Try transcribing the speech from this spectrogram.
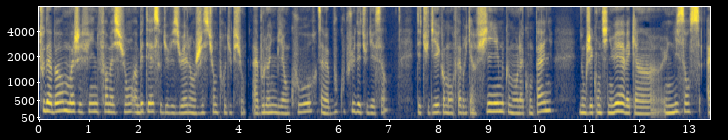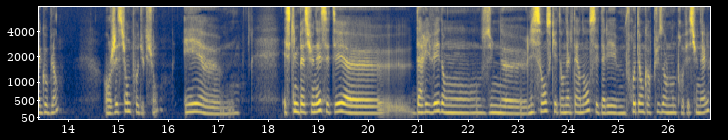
Tout d'abord, moi j'ai fait une formation, un BTS audiovisuel en gestion de production à Boulogne-Billancourt. Ça m'a beaucoup plu d'étudier ça, d'étudier comment on fabrique un film, comment on l'accompagne. Donc j'ai continué avec une licence à Gobelin en gestion de production. Et, euh, ce qui me passionnait, c'était euh, d'arriver dans une euh, licence qui est en alternance et d'aller me frotter encore plus dans le monde professionnel.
